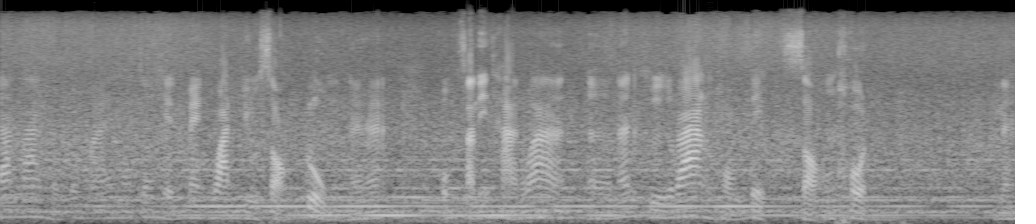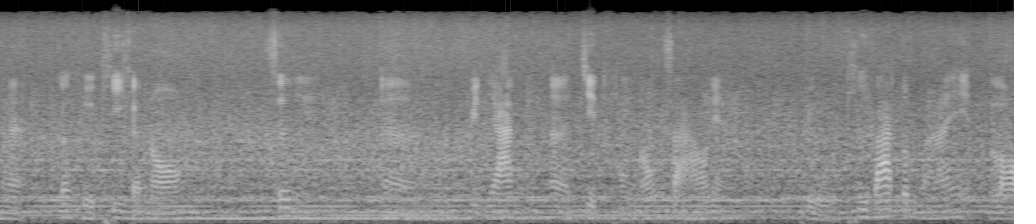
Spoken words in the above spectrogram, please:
ด้านล่างของต้นไม้จะเห็นแมงวันอยู่ 2 กลุ่มนะฮะ ผมสันนิษฐานว่านั่นคือร่างของเด็ก 2 คนนะฮะ ก็คือพี่กับน้อง ซึ่งวิญญาณจิตของน้องสาวเนี่ยอยู่ที่บ้านต้นไม้รอ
